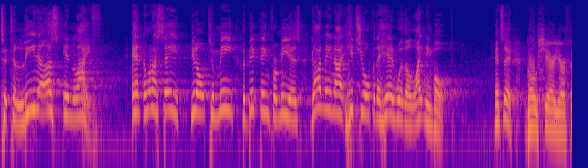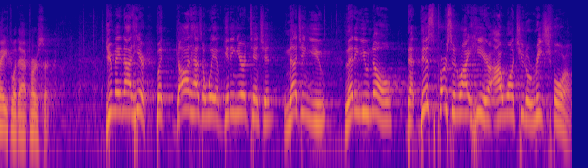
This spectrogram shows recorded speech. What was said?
to, to lead us in life. And, and when I say, you know, to me, the big thing for me is God may not hit you over the head with a lightning bolt and say, go share your faith with that person. You may not hear, but God has a way of getting your attention, nudging you, letting you know that this person right here, I want you to reach for them.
